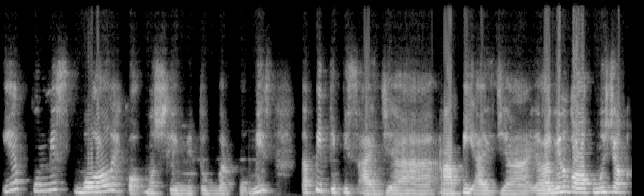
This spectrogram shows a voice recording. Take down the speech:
Ya kumis boleh kok muslim itu berkumis, tapi tipis aja, rapi aja. Ya lagian kalau kumisnya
